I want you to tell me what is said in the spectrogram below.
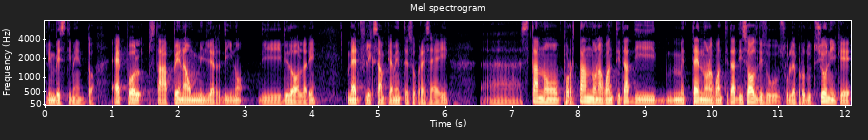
l'investimento. Apple sta appena a un miliardino di, di dollari, Netflix ampiamente sopra i 6. Eh, stanno una di mettendo una quantità di soldi su- sulle produzioni che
